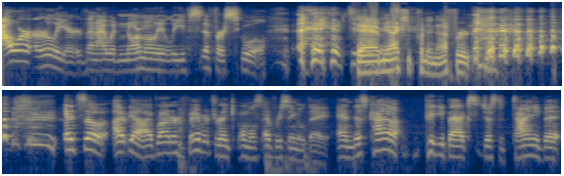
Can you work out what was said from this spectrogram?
hour earlier than I would normally leave for school. Damn, you actually put in effort. and so I yeah, I brought her favorite drink almost every single day. And this kind of piggybacks just a tiny bit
